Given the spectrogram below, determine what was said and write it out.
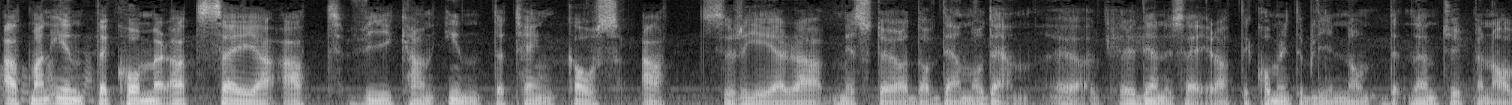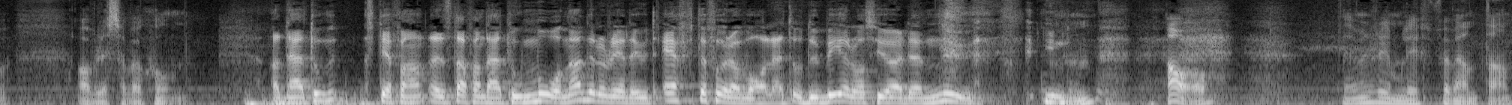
att man inte kommer att säga att vi kan inte tänka oss att regera med stöd av den och den. Eh, är det det ni säger? Att det kommer inte bli någon, den typen av, av reservation? Ja, det här tog, Stefan, eh, Staffan, det här tog månader att reda ut efter förra valet och du ber oss göra det nu. Mm. Ja, det är en rimlig förväntan.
